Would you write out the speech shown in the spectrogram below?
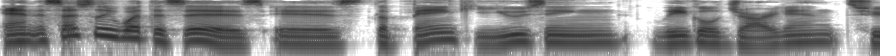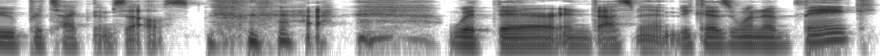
And essentially, what this is, is the bank using legal jargon to protect themselves with their investment. Because when a bank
